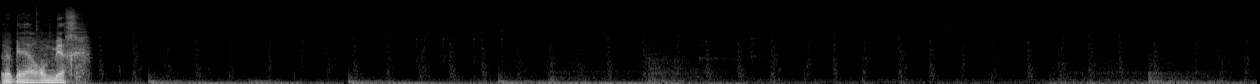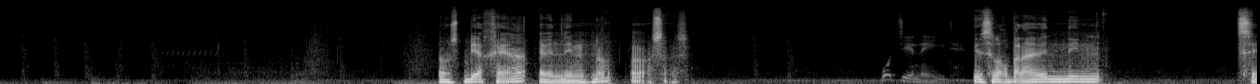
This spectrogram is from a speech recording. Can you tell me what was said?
Creo que hay algún viaje. Vamos, viaje a Evending, ¿no? Vamos a ver. ¿Tienes algo para Evending? Sí.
